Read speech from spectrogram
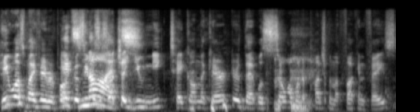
He was my favorite part because he not. was such a unique take on the character that was so I want to punch him in the fucking face.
